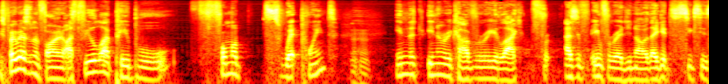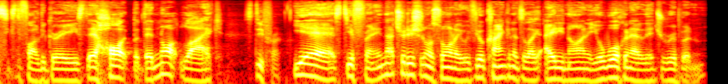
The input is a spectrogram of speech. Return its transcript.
we spoke about this on the phone. I feel like people from a sweat point. Mm-hmm. In the in a recovery, like for, as if infrared, you know, they get to sixty to sixty-five degrees. They're hot, but they're not like It's different. yeah, it's different. In that traditional sauna, if you're cranking it to like 80, 90, you're walking out of there dripping.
